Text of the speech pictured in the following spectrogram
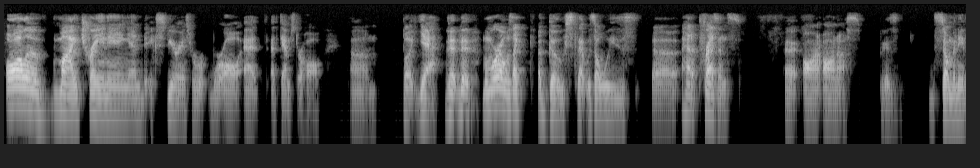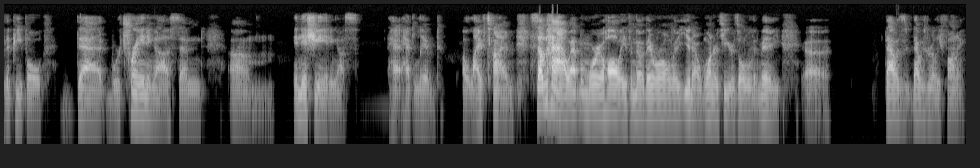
all of my training and experience were, were all at, at Dempster Hall. Um, but yeah, the, the memorial was like a ghost that was always uh, had a presence uh, on on us because so many of the people that were training us and um, initiating us ha- had lived a lifetime somehow at Memorial Hall, even though they were only you know one or two years older than me. Uh, that was that was really funny.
